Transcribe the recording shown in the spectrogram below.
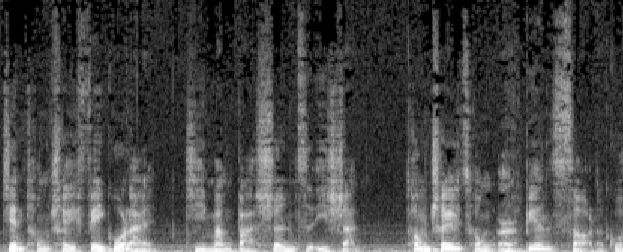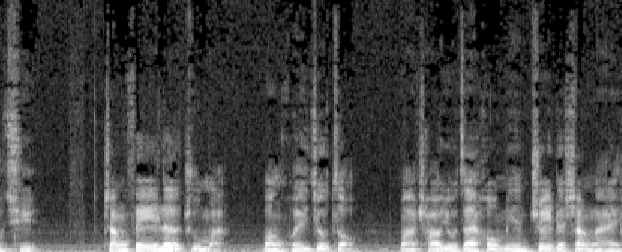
见铜锤飞过来，急忙把身子一闪，铜锤从耳边扫了过去。张飞勒住马，往回就走。马超又在后面追了上来。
